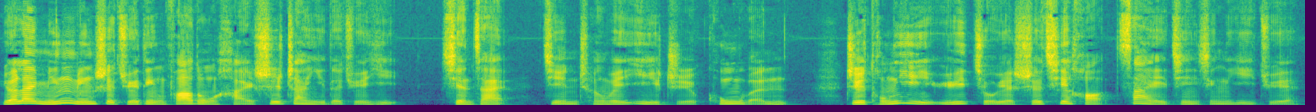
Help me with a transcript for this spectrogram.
原来明明是决定发动海狮战役的决议，现在仅成为一纸空文，只同意于九月十七号再进行议决。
